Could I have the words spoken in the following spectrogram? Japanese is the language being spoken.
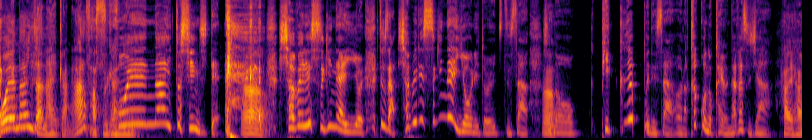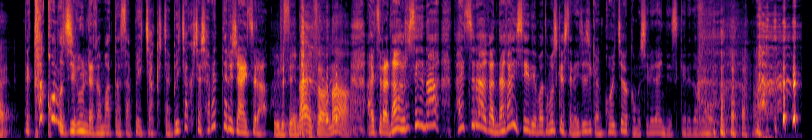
超えないんじゃないかなさすがに超えないと信じて。うん 喋りすぎないように。てかさ、喋りすぎないようにと言いつつさ、うんその、ピックアップでさ、ほら、過去の回を流すじゃん。はいはいで、過去の自分らがまたさ、べちゃくちゃべちゃくちゃ喋ってるじゃん、あいつら。うるせえなあいつはな あいつらな、うるせえな。あいつらが長いせいでまたもしかしたら1時間超えちゃうかもしれないんですけれども。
